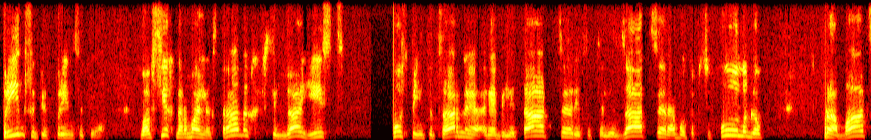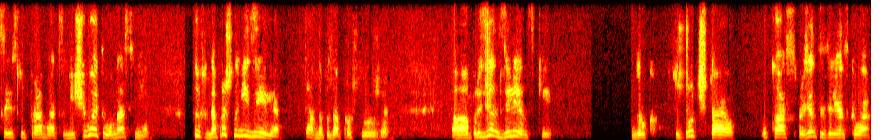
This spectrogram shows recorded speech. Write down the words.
В принципе, в принципе, во всех нормальных странах всегда есть постпенитенциарная реабилитация, ресоциализация, работа психологов, пробация, если пробация. Ничего этого у нас нет. Слушай, на прошлой неделе, да, на позапрошлой уже, а, президент Зеленский, вдруг сижу, читаю указ президента Зеленского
